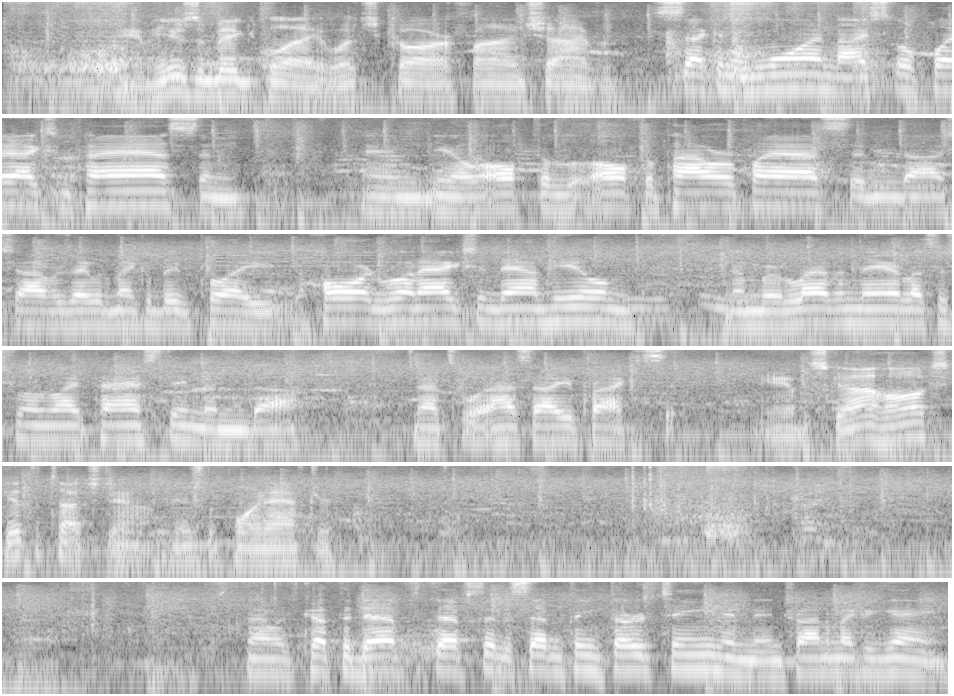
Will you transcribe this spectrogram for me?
And here's a big play. Watch Carr find Shiver. second and one, nice little play action pass, and and you know off the off the power pass, and uh, Shiver's able to make a big play. Hard run action downhill, and number 11 there lets us run right past him, and uh, that's what that's how you practice it. And the Skyhawks get the touchdown. Here's the point after. Now we've cut the def- deficit to 17-13, and, and trying to make a game.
